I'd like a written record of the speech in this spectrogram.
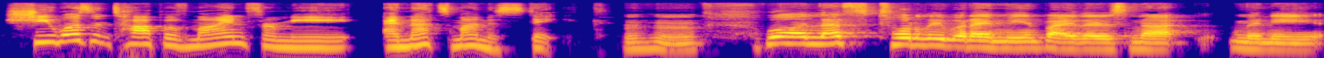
she wasn't top of mind for me, and that's my mistake. Mm-hmm. Well, and that's totally what I mean by there's not many.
